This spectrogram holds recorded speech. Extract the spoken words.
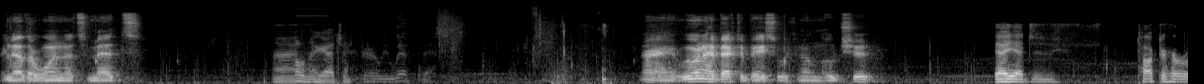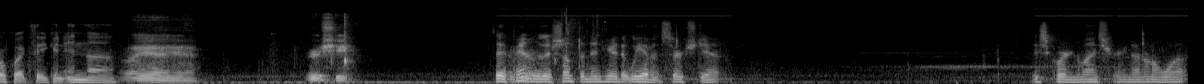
Another one that's meds. Alright, Oh, I no. got you. Barely lift this. Alright, we want to head back to base so we can unload shit. Yeah, yeah, just talk to her real quick so you can end the. Oh, yeah, yeah. Where is she? Say, apparently there's something in here that we haven't searched yet. At least according to my screen, I don't know what.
